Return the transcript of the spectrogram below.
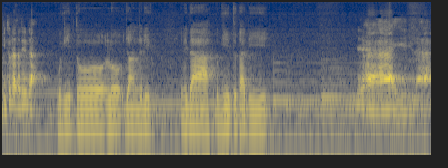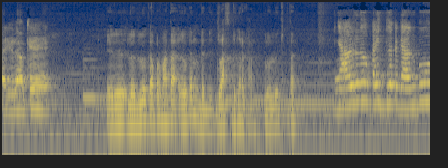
gitu dah tadi dah begitu lu jangan jadi ini dah begitu tadi. Ya iya ya udah oke. Jadi lu dulu ke permata lu kan udah jelas denger kan? Lu lu cepetan. Sinyal lu kali juga keganggu.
